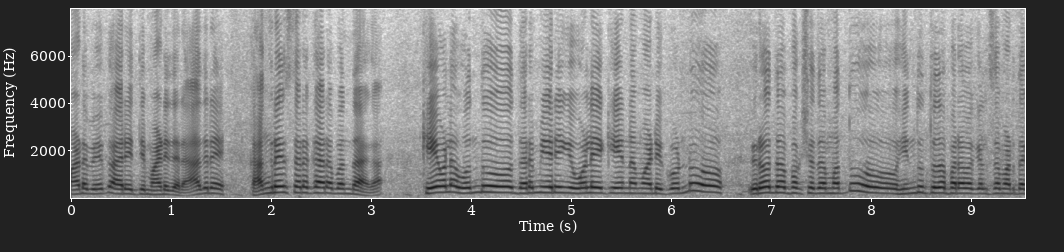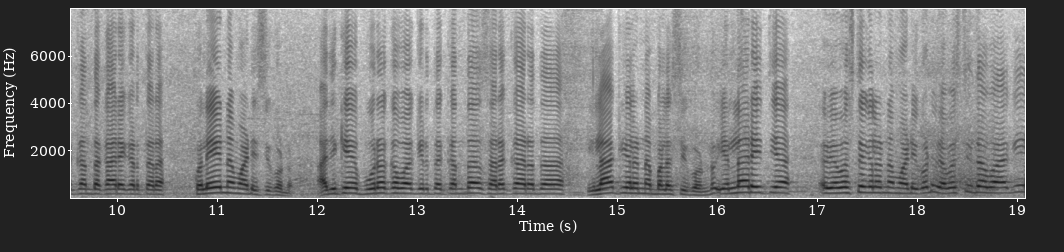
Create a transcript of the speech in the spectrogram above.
ಮಾಡಬೇಕು ಆ ರೀತಿ ಮಾಡಿದ್ದಾರೆ. ಆದರೆ ಕಾಂಗ್ರೆಸ್ ಸರ್ಕಾರ ಬಂದಾಗ ಕೇವಲ ಒಂದು ಧರ್ಮೀಯರಿಗೆ ಓಲೈಕೆಯನ್ನು ಮಾಡಿಕೊಂಡು ವಿರೋಧ ಪಕ್ಷದ ಮತ್ತು ಹಿಂದುತ್ವದ ಪರವಾಗಿ ಕೆಲಸ ಮಾಡ್ತಕ್ಕಂಥ ಕಾರ್ಯಕರ್ತರ ಕೊಲೆಯನ್ನು ಮಾಡಿಸಿಕೊಂಡು, ಅದಕ್ಕೆ ಪೂರಕವಾಗಿರ್ತಕ್ಕಂಥ ಸರ್ಕಾರದ ಇಲಾಖೆಗಳನ್ನು ಬಳಸಿಕೊಂಡು, ಎಲ್ಲ ರೀತಿಯ ವ್ಯವಸ್ಥೆಗಳನ್ನು ಮಾಡಿಕೊಂಡು ವ್ಯವಸ್ಥಿತವಾಗಿ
